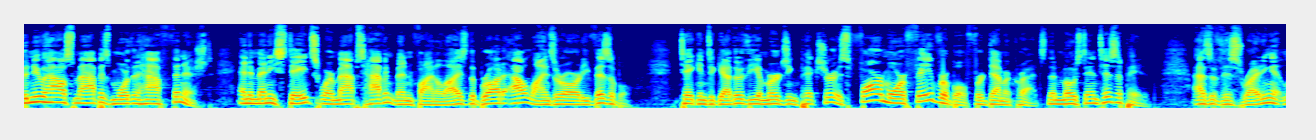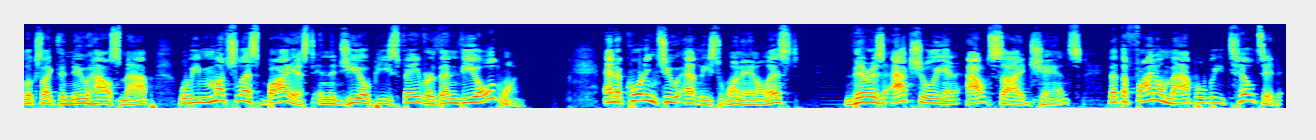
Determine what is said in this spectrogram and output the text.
The new House map is more than half finished, and in many states where maps haven't been finalized, the broad outlines are already visible. Taken together, the emerging picture is far more favorable for Democrats than most anticipated. As of this writing, it looks like the new House map will be much less biased in the GOP's favor than the old one. And according to at least one analyst, there is actually an outside chance that the final map will be tilted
